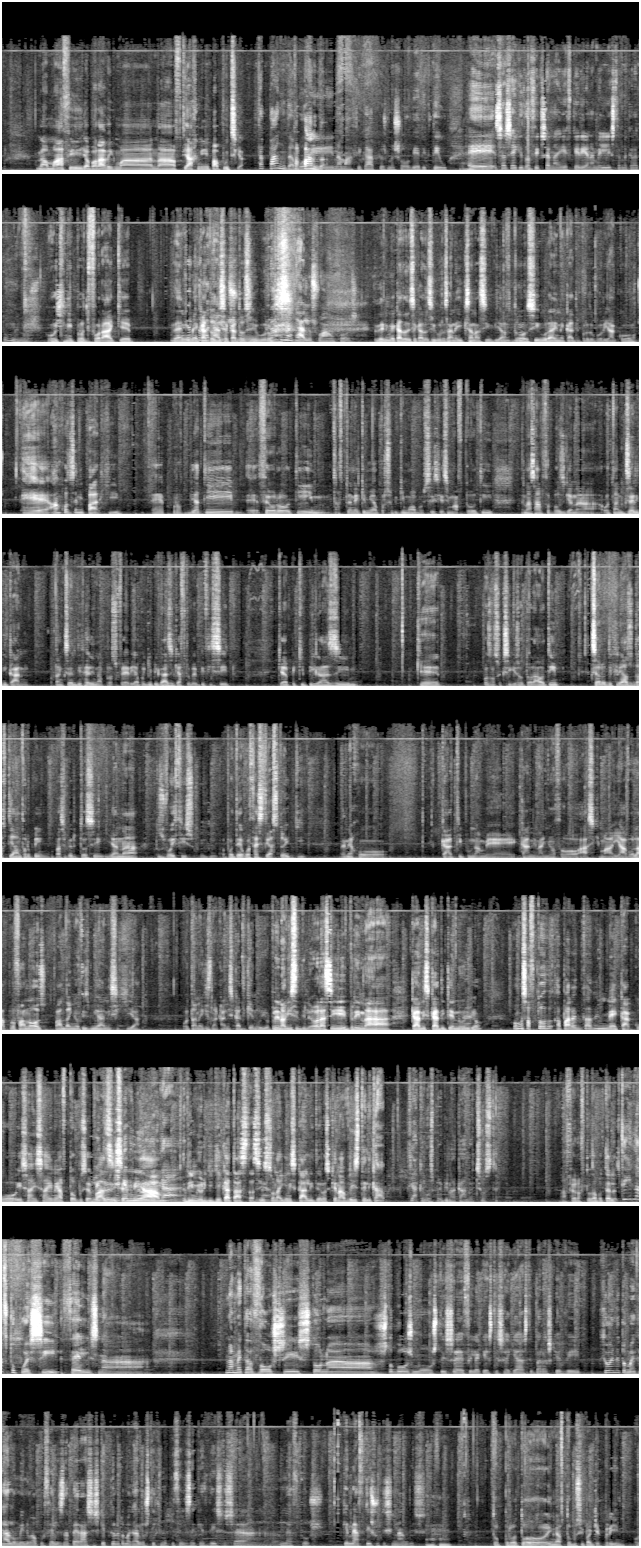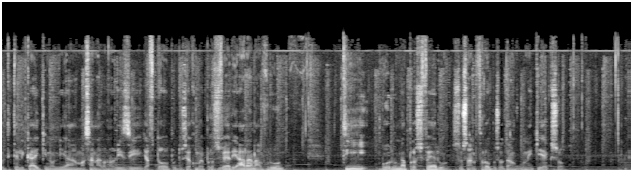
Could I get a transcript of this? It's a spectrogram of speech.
να μάθει, για παράδειγμα, να φτιάχνει παπούτσια. Τα πάντα μπορεί να μάθει κάποιος μέσω διαδικτύου. Mm-hmm. Ε, Σας έχει δοθεί ξανά η ευκαιρία να μιλήσετε με κρατούμενους; Όχι, είναι η πρώτη φορά και δεν είμαι 100% σίγουρος. Ποιο είναι μεγάλο σου άγχος. Δεν είμαι 100% σίγουρος αν έχει ξανασυμβεί mm-hmm. αυτό. Σίγουρα είναι κάτι πρωτοποριακό. Ε, άγχος δεν υπάρχει. Ε, προ, γιατί ε, θεωρώ ότι αυτό είναι και μια προσωπική μου άποψη σε σχέση με αυτό, ότι ένας άνθρωπος για να, όταν ξέρει τι κάνει, όταν ξέρει τι θέλει να προσφέρει. Από εκεί πηγάζει και η αυτοπεποίθησή του. Και από εκεί πηγάζει και. Πώς να σου εξηγήσω τώρα, ότι ξέρω ότι χρειάζονται αυτοί οι άνθρωποι, εν πάση περιπτώσει, για να τους βοηθήσω. Οπότε εγώ θα εστιαστώ εκεί. Δεν έχω κάτι που να με κάνει να νιώθω άσχημα ή άβολα. Προφανώς πάντα νιώθεις μια ανησυχία όταν έχεις να κάνεις κάτι καινούριο. Πριν να βγεις στην τηλεόραση, πριν να κάνεις κάτι καινούριο. Ναι. Όμως αυτό απαραίτητα δεν είναι κακό. σα ίσα είναι αυτό που σε βάζει σε μια δημιουργική κατάσταση, ναι. στο να γίνεις καλύτερος και να βρεις τελικά τι ακριβώς πρέπει να κάνω έτσι ώστε να φέρω αυτό το αποτέλεσμα. Τι είναι αυτό που εσύ θέλεις να, να μεταδώσεις στον, στον κόσμο στις ε, φυλακές της Αγιάς την Παρασκευή, Ποιο είναι το μεγάλο μήνυμα που θέλεις να περάσεις και ποιο είναι το μεγάλο στίχημα που θέλεις να κερδίσεις ε, με αυτούς και με αυτή σου τη συνάντηση; Το πρώτο είναι αυτό που σου είπα και πριν, ότι τελικά η κοινωνία μας αναγνωρίζει για αυτό που τους έχουμε προσφέρει, άρα να βρουν τι μπορούν να προσφέρουν στους ανθρώπους όταν βγουν εκεί έξω.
